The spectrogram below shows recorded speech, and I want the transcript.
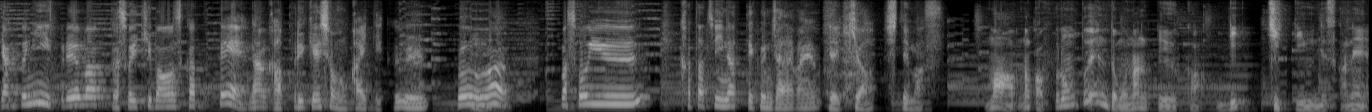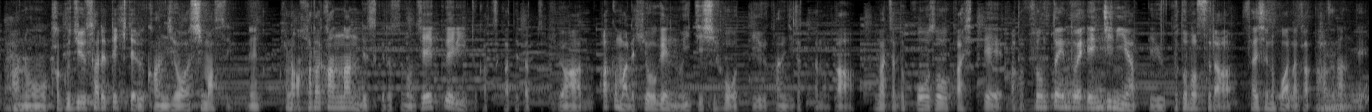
逆にフレームワークとかそういう基盤を使って、なんかアプリケーションを書いていく部分は、まあそういう形になっていくんじゃないかなって気はしてます。まあなんかフロントエンドもなんていうかリッチっていうんですかね、はい。あの拡充されてきてる感じはしますよね。肌感なんですけどその jQuery とか使ってた時はあくまで表現の一手法っていう感じだったのが今ちゃんと構造化してあとフロントエンドエンジニアっていう言葉すら最初の方はなかったはずなんで。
